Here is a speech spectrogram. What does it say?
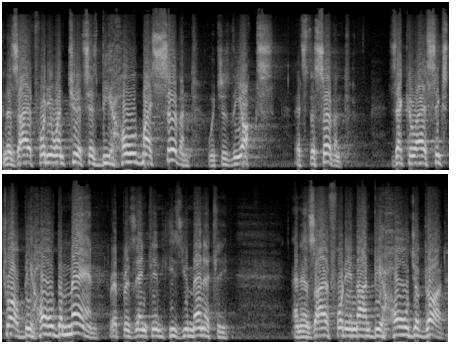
In Isaiah 41 2, it says, Behold my servant, which is the ox. It's the servant. Zechariah 6:12, behold the man representing his humanity. And Isaiah 49, behold your God.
